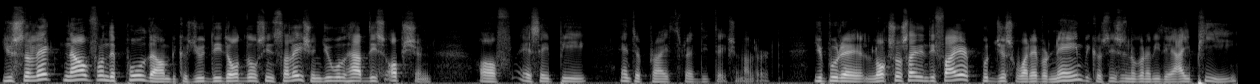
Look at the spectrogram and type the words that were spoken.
You select now from the pull down because you did all those installation, you will have this option of SAP Enterprise Threat Detection Alert. You put a log source identifier, put just whatever name because this is not going to be the IP.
